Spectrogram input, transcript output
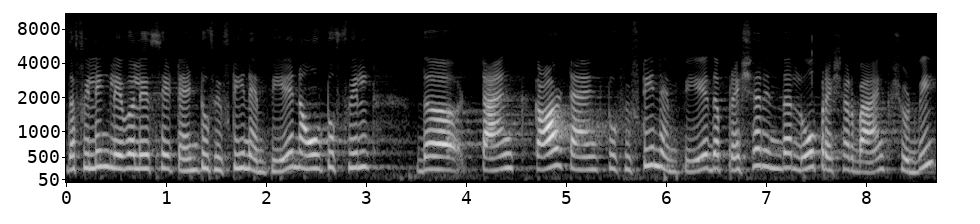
the filling level is say 10 to 15 MPa. Now to fill the tank car tank to 15 MPa the pressure in the low pressure bank should be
